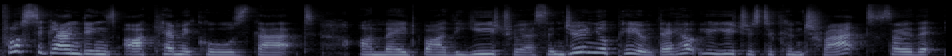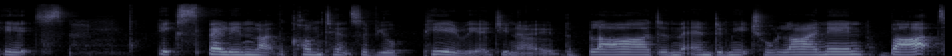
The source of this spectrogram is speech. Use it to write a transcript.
Prostaglandins are chemicals that are made by the uterus and during your period they help your uterus to contract so that it's expelling like the contents of your period, you know, the blood and the endometrial lining. But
